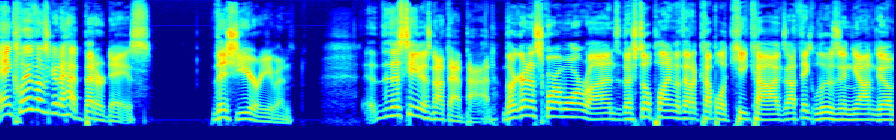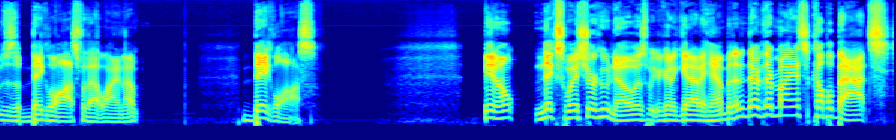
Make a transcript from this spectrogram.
And Cleveland's going to have better days this year, even. This team is not that bad. They're going to score more runs. They're still playing without a couple of key cogs. I think losing Yan Gomes is a big loss for that lineup. Big loss. You know, Nick Swisher, who knows what you're going to get out of him, but they're, they're minus a couple bats.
